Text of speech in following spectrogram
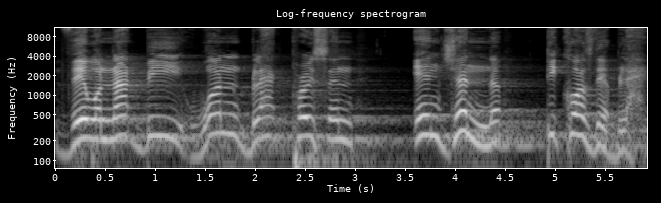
there will not be one black person in Jannah because they're black.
